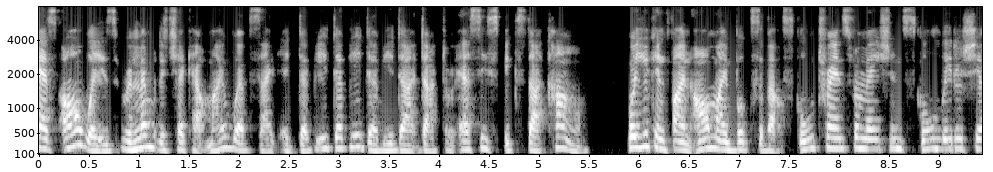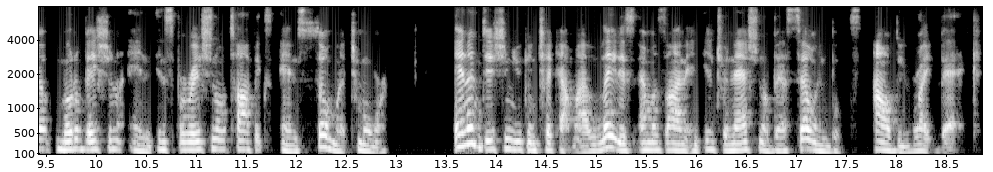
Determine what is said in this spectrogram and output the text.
As always, remember to check out my website at www.dressiespeaks.com, where you can find all my books about school transformation, school leadership, motivational and inspirational topics, and so much more. In addition, you can check out my latest Amazon and international best-selling books. I'll be right back.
